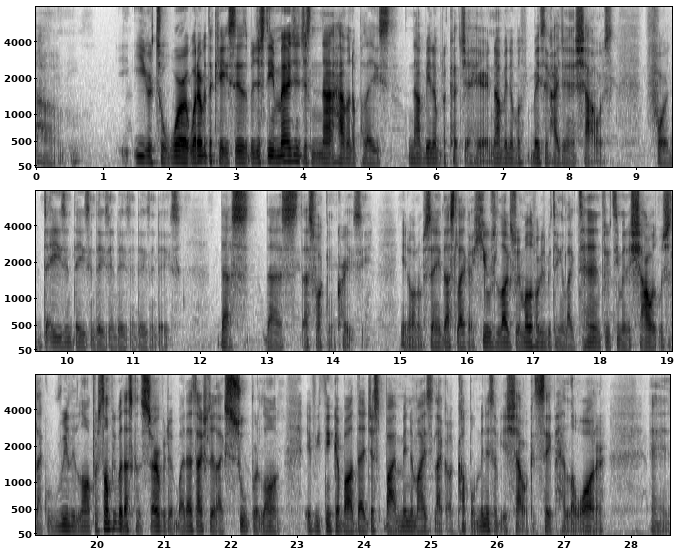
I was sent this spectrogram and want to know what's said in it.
um, eager to work, whatever the case is. But just imagine just not having a place, not being able to cut your hair, not being able to basic hygiene and showers for days and days and days and days and days and days. That's that's that's fucking crazy. You know what I'm saying? That's like a huge luxury. Motherfuckers be taking like 10, 15 minute showers, which is like really long. For some people, that's conservative, but that's actually like super long. If you think about that, just by minimizing like a couple minutes of your shower could save hella water. And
